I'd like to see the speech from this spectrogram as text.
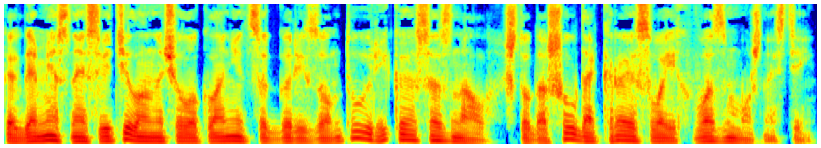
Когда местное светило начало клониться к горизонту, Рика осознал, что дошел до края своих возможностей.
